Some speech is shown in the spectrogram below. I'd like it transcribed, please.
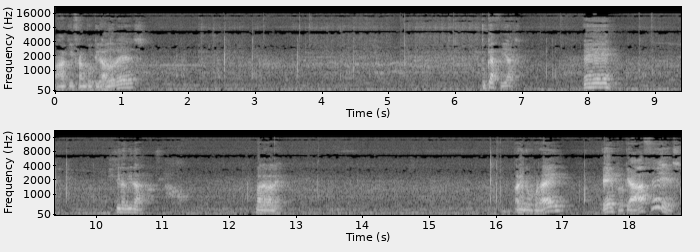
Aquí francotiradores. ¿Tú qué hacías? ¡Eh, eh, eh! Vida. Vale, vale. Hay uno por ahí. ¡Eh, pero qué haces!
